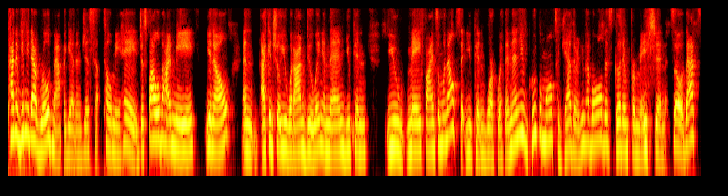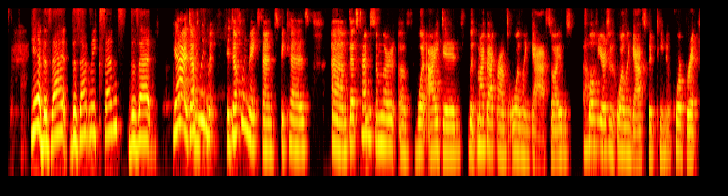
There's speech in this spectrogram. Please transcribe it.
kind of give me that roadmap again and just tell me, hey, just follow behind me, you know, and I can show you what I'm doing. And then you can, you may find someone else that you can work with. And then you group them all together and you have all this good information. So that's, yeah, does that, does that make sense? Does that? Yeah, it definitely, it definitely makes sense because um, that's kind of similar of what I did with my background oil and gas. So I was 12 oh. years in oil and gas, 15 in corporate.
